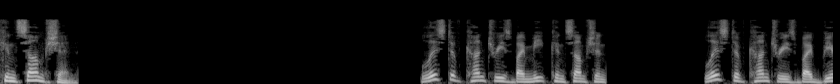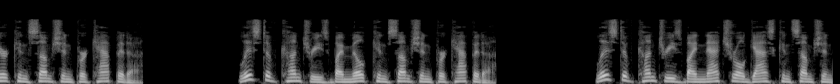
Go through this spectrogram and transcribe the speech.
Consumption. List of countries by meat consumption. List of countries by beer consumption per capita List of countries by milk consumption per capita. List of countries by natural gas consumption.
